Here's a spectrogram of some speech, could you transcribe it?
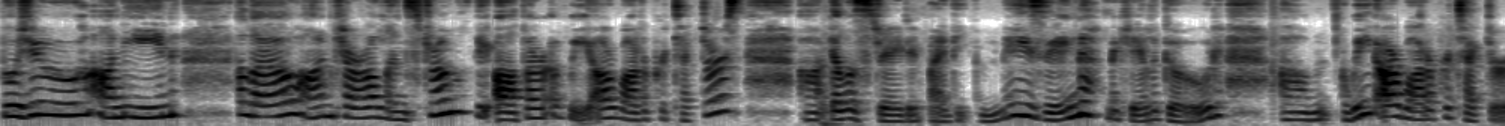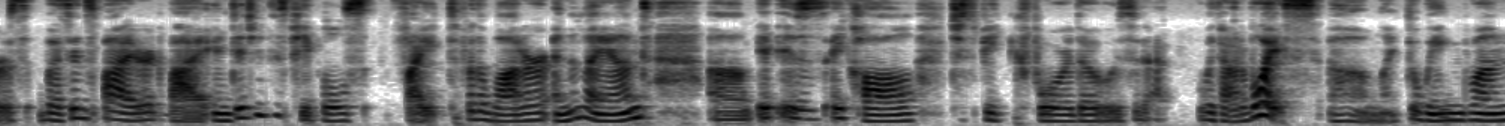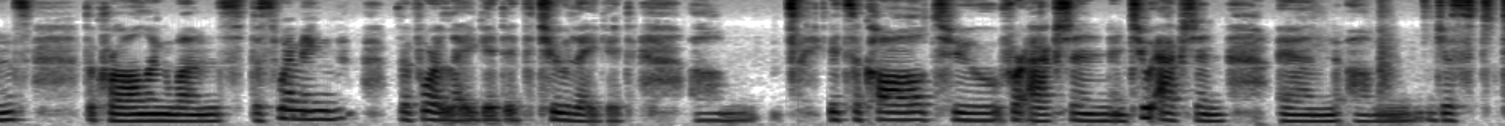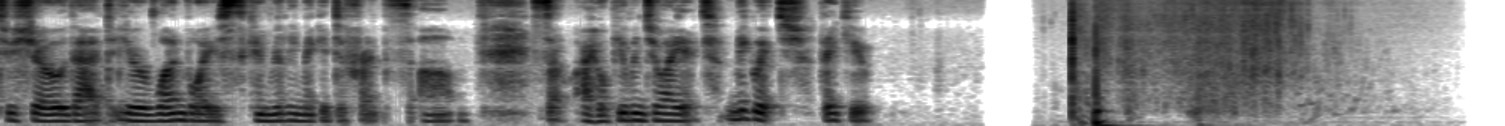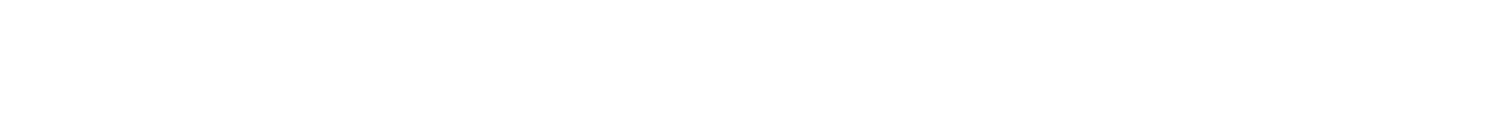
Bonjour, Aniin. Hello, I'm Carole Lindstrom, the author of We Are Water Protectors, uh, illustrated by the amazing Michaela Goade. Um, we Are Water Protectors was inspired by Indigenous peoples' fight for the water and the land. Um, it is a call to speak for those that without a voice, um, like the winged ones, the crawling ones, the swimming, the four-legged, the two-legged. Um, it's a call to for action and to action and um, just to show that your one voice can really make a difference. Um, so I hope you enjoy it. Miigwech. Thank you.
